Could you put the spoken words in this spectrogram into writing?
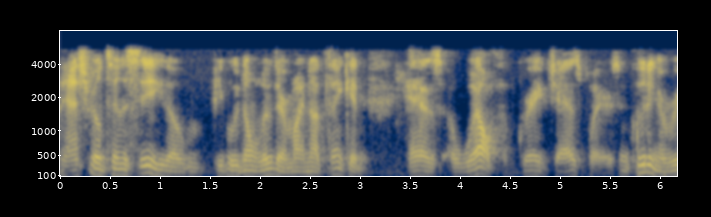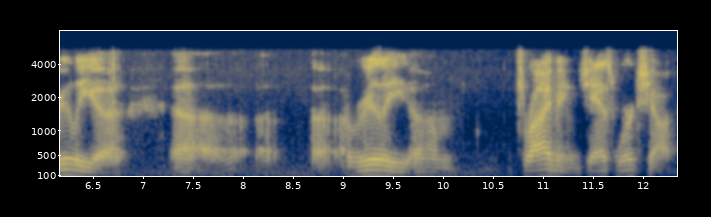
Nashville, Tennessee, though people who don't live there might not think it, has a wealth of great jazz players, including a really uh, uh, a, a really um, thriving jazz workshop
